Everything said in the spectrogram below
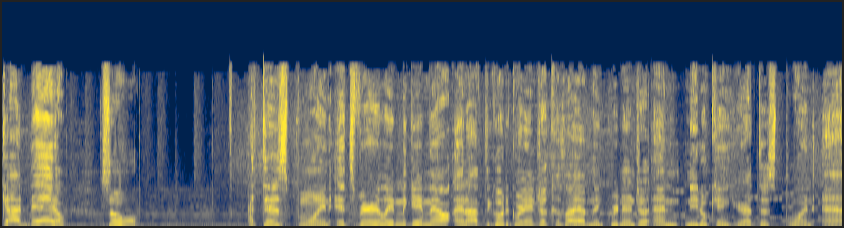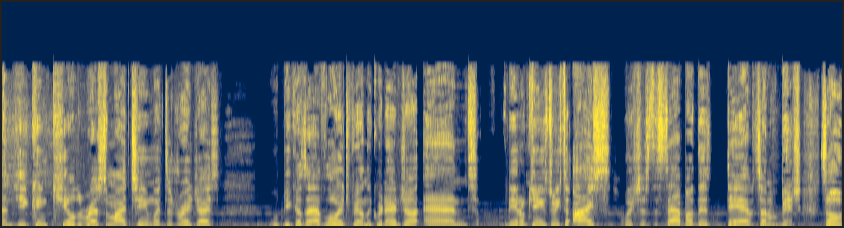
God damn. So at this point, it's very late in the game now, and I have to go to Greninja because I have the Greninja and Nidoking here at this point, and he can kill the rest of my team with this Regice because I have low HP on the Greninja, and Nidoking is weak to ice, which is the stab of this damn son of a bitch. So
